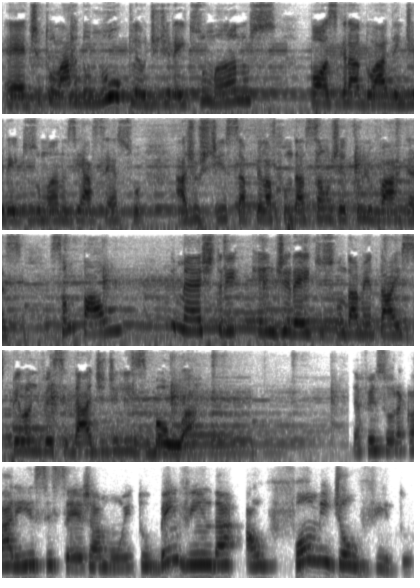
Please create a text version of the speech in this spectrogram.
é titular do Núcleo de Direitos Humanos, pós-graduada em Direitos Humanos e Acesso à Justiça pela Fundação Getúlio Vargas, São Paulo, e mestre em Direitos Fundamentais pela Universidade de Lisboa. Defensora Clarice, seja muito bem-vinda ao Fome de Ouvido.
